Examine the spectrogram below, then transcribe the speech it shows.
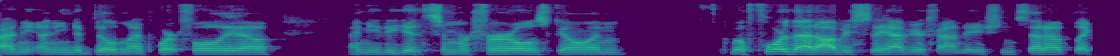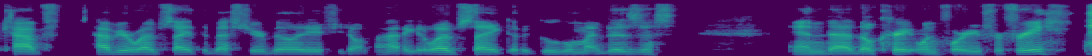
I, need, I need to build my portfolio. I need to get some referrals going. Before that obviously have your foundation set up. Like have have your website the best of your ability. If you don't know how to get a website go to google my business and uh, they'll create one for you for free.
